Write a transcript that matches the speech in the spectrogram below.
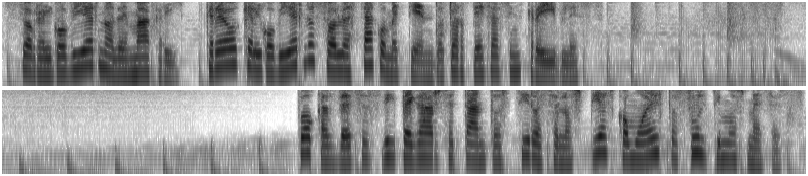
Sobre el gobierno de Macri, creo que el gobierno solo está cometiendo torpezas increíbles. Pocas veces vi pegarse tantos tiros en los pies como estos últimos meses.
